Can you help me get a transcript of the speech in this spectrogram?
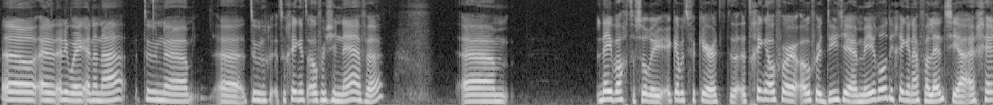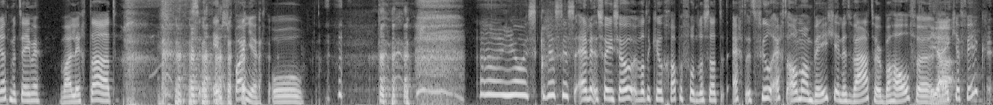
Eh, en anyway, en daarna, toen, eh, eh, toen, toen ging het over Genève. Ehm, nee, wacht, sorry. Ik heb het verkeerd. Het ging over, over DJ en Merel. Die gingen naar Valencia. En Gerrit meteen weer, waar ligt dat? In Spanje. Oh. Christus. En sowieso, wat ik heel grappig vond, was dat echt, het viel echt allemaal een beetje in het water. Behalve Ja. Reykjavik.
